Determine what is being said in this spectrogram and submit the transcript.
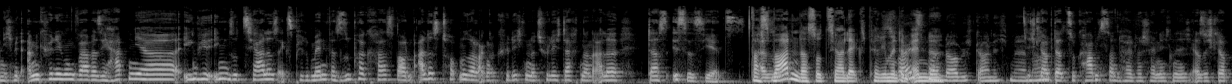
nicht mit Ankündigung war, aber sie hatten ja irgendwie irgendein soziales Experiment, was super krass war und alles toppen soll angekündigt. Und natürlich dachten dann alle, das ist es jetzt. Was Also, war denn das soziale Experiment das am weiß man, Ende? glaube ich, gar nicht mehr. Ne? Ich glaube, dazu kam es dann halt wahrscheinlich nicht. Also ich glaube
